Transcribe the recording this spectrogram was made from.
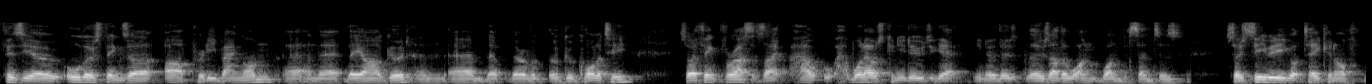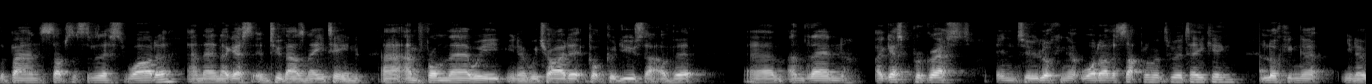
physio all those things are are pretty bang on uh, and they they are good and um, they're, they're of a, a, good quality. So i think for us it's like how what else can you do to get you know those those other one one percenters? So CBD got taken off the banned substance list WADA, and then I guess in 2018, uh, and from there we, you know, we tried it, got good use out of it, um, and then I guess progressed into looking at what other supplements we were taking, looking at you know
